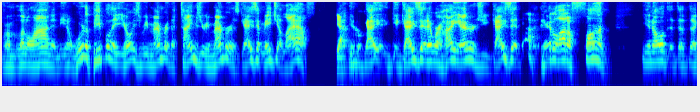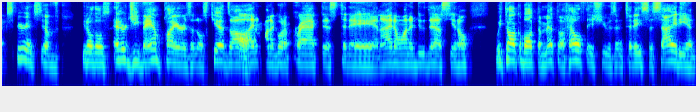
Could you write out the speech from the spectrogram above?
from little on. And, you know, who are the people that you always remember? and The times you remember as guys that made you laugh. Yeah. You know, guys, guys that were high energy, guys that yeah. had a lot of fun, you know, the, the, the experience of, you know those energy vampires and those kids oh, oh. i don't want to go to practice today and i don't want to do this you know we talk about the mental health issues in today's society and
